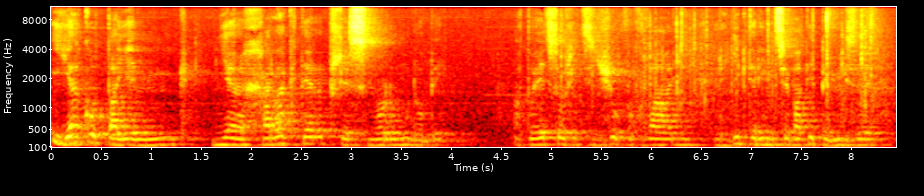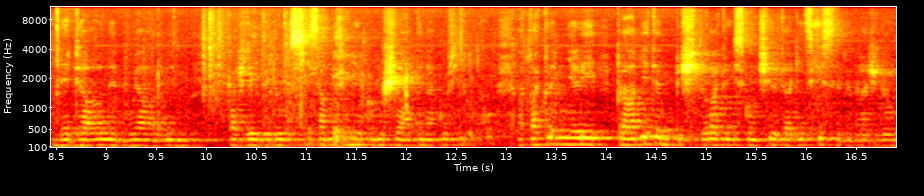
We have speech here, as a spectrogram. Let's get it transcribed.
i jako tajemník měl charakter přes normu doby. A to je, co říct, že pochválí lidi, kterým třeba ty peníze nedal, nebo já nevím, každý vedoucí samozřejmě komu šlápne na koří oko. A takhle měli právě ten Pištola, který skončil tragicky sebevraždou,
